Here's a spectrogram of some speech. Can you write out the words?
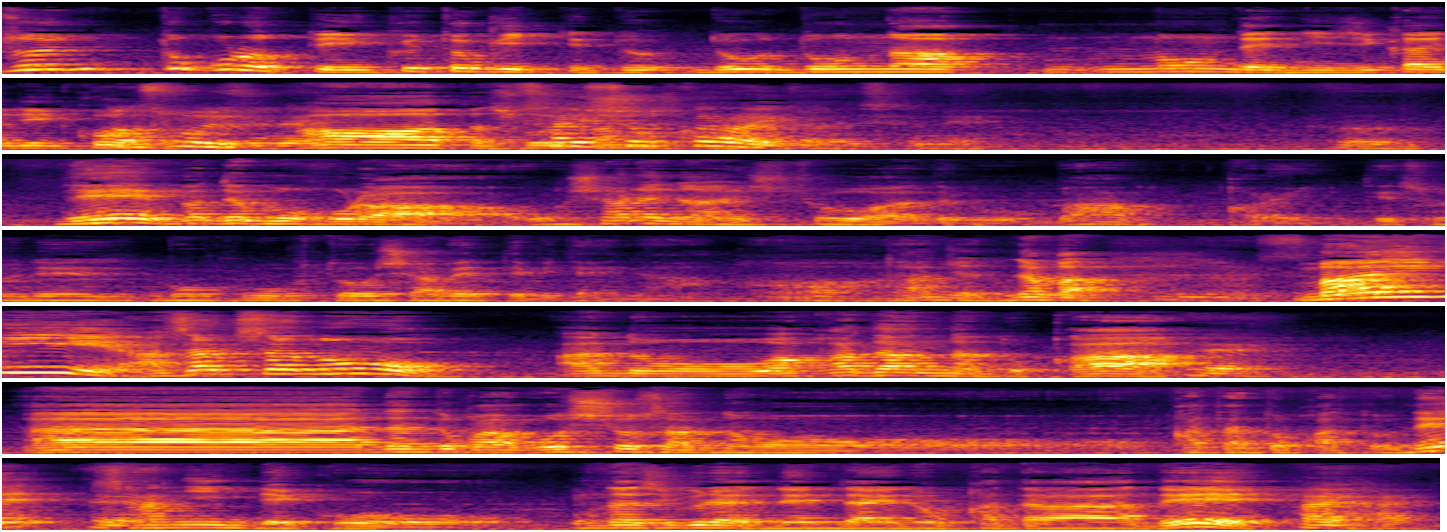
そういうところって行く時ってどどどんな飲んで二次会で行こうと？あそうですね。あ最初からはいかないですよね。うん。ねえまあでもほらおしゃれな人はでもバーから行ってそれで黙々と喋ってみたいなあー。感じなんか前に浅草のあの若旦那とか、えあーなんとかお師匠さんの方とかとね、ええ。3人でこう同じぐらいの年代の方でえ、はいはい。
